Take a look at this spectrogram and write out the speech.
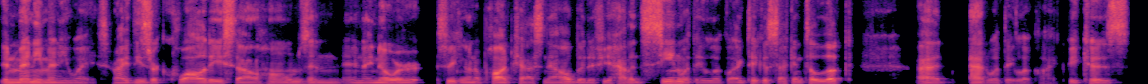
in many many ways right? These are quality style homes. And and i know we're speaking on a podcast now but if you haven't seen what they look like take a second to look at at what they look like because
